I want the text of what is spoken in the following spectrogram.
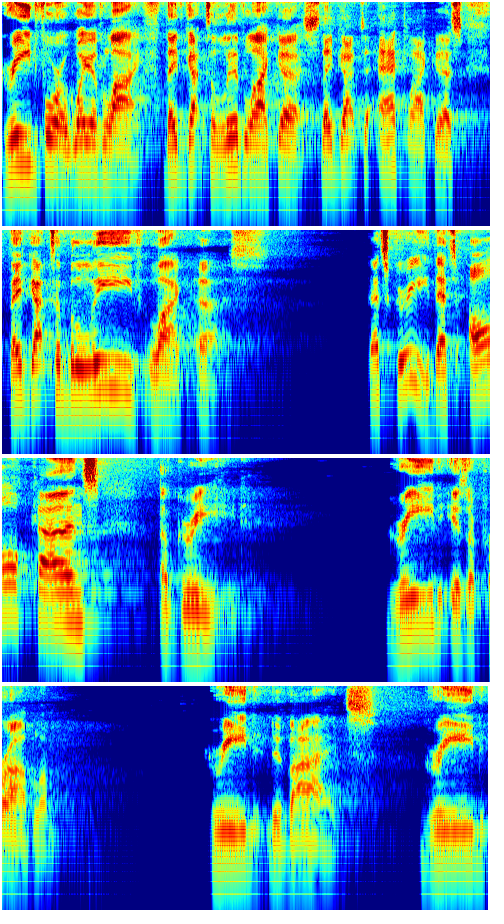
Greed for a way of life. They've got to live like us. They've got to act like us. They've got to believe like us. That's greed. That's all kinds of greed. Greed is a problem. Greed divides. Greed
